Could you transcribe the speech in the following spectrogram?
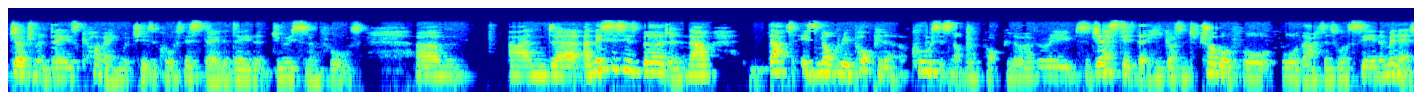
judgment day is coming, which is, of course, this day, the day that Jerusalem falls. Um, and uh, and this is his burden. Now, that is not going to be popular. Of course, it's not going to be popular. I've already suggested that he got into trouble for for that, as we'll see in a minute.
